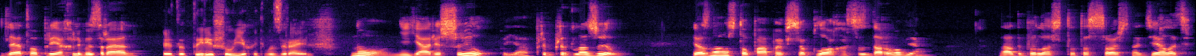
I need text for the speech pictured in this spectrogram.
Для этого приехали в Израиль. Это ты решил ехать в Израиль? Ну, не я решил, я предложил. Я знал, что папой все плохо со здоровьем. Надо было что-то срочно делать.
